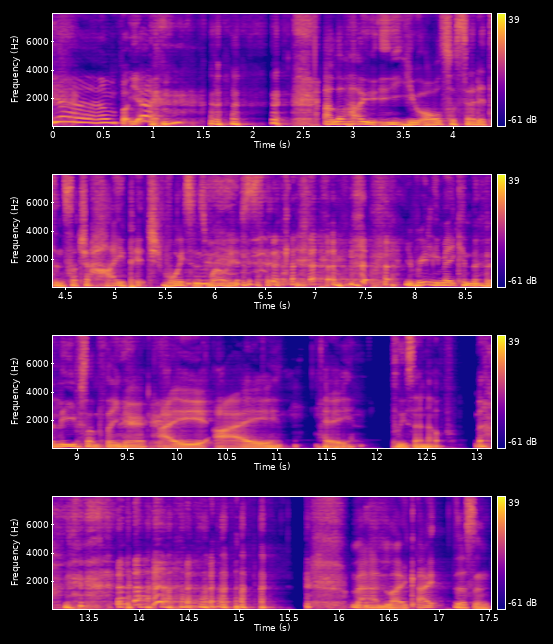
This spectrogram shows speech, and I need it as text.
yeah, but yeah. I love how you, you also said it in such a high pitched voice as well. You're, like- you're really making them believe something here. I, I, hey, please send help. Man, like I listen,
